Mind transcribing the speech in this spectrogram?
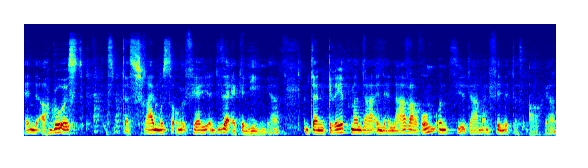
Ende August das, das Schreiben musste ungefähr hier in dieser Ecke liegen. Ja? Und dann gräbt man da in der Lava rum und siehe da, man findet das auch. Ja?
